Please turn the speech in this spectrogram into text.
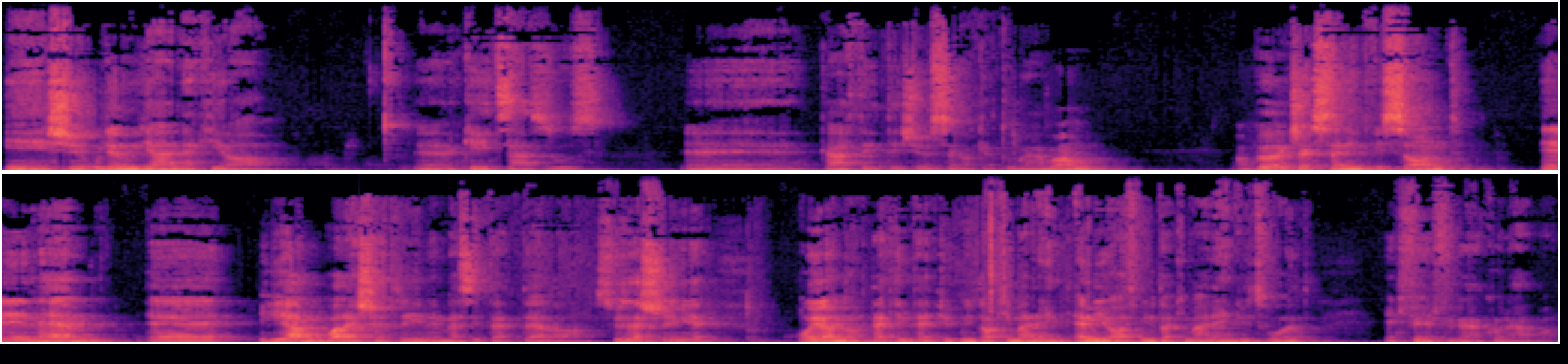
és ugyanúgy jár neki a 200 zúz kártérítési összeg a ketuvában. A bölcsek szerint viszont nem, hiába baleset révén veszítette el a szüzességét, olyannak tekinthetjük, mint aki már egy, emiatt, mint aki már együtt volt egy férfivel korábban.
